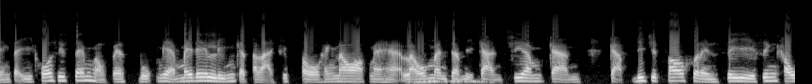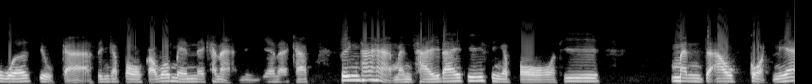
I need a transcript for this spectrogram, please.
ง แต่ ecosystem ของ Facebook เนี่ยไม่ได้ลิงก์กับตลาดคริปโตข้างนอกนะฮะ แล้วมันจะมีการเชื่อมกันกับ digital currency ซึ่งเขา work อยู่กับสิงคโปร์ government ในขณะนี้นะครับ ซึ่งถ้าหากมันใช้ได้ที่สิงคโปร์ที่มันจะเอากฎเนี้ย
